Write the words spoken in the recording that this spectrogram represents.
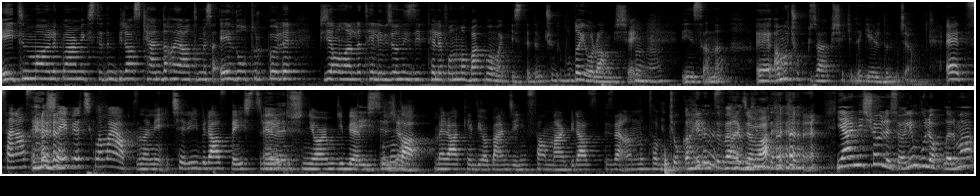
Eğitimime ağırlık vermek istedim. Biraz kendi hayatım mesela evde oturup böyle pijamalarla televizyon izleyip telefonuma bakmamak istedim. Çünkü bu da yoran bir şey hı hı. insanı. Ee, ama çok güzel bir şekilde geri döneceğim. Evet sen aslında şey bir açıklama yaptın hani içeriği biraz değiştirmeyi evet. düşünüyorum gibi. Bunu da merak ediyor bence insanlar biraz bize anlatabilir Çok ayrıntı acaba? yani şöyle söyleyeyim vloglarıma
